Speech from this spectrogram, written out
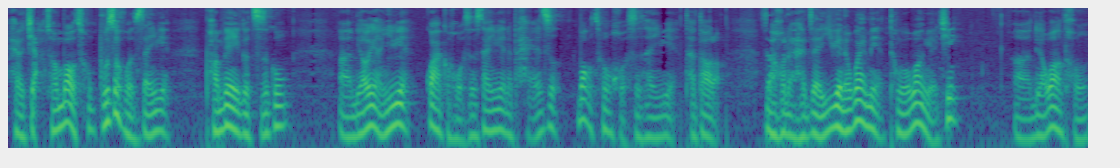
还要假装冒充不是火神山医院旁边一个职工啊疗养医院挂个火神山医院的牌子，冒充火神山医院，他到了。然后呢，还在医院的外面通过望远镜，啊，瞭望筒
